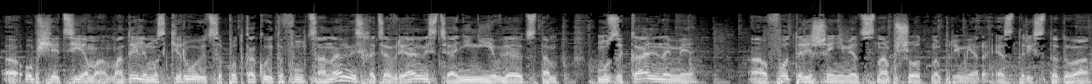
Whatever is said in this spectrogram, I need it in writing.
а, общая тема. Модели маскируются под какую-то функциональность, хотя в реальности они не являются там музыкальными, а, фоторешениями, это Snapshot, например, S302.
